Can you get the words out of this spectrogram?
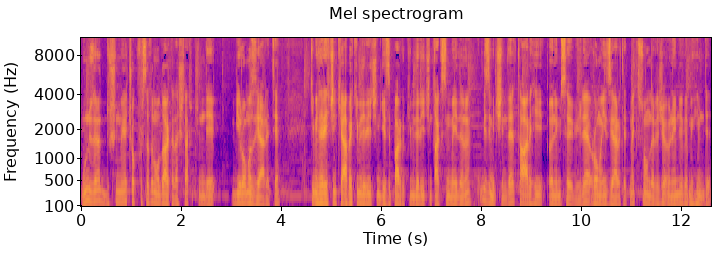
Bunun üzerine düşünmeye çok fırsatım oldu arkadaşlar. Şimdi bir Roma ziyareti. Kimileri için Kabe, kimileri için Gezi Parkı, kimileri için Taksim Meydanı. Bizim için de tarihi önemi sebebiyle Roma'yı ziyaret etmek son derece önemli ve mühimdi.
